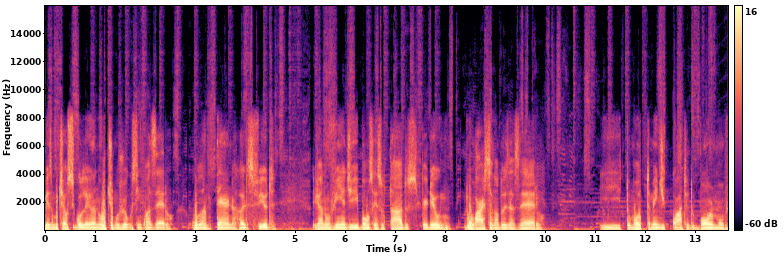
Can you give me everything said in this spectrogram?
Mesmo o Chelsea goleando o último jogo 5 a 0 com lanterna Huddersfield, já não vinha de bons resultados. Perdeu do Arsenal 2 a 0 e tomou também de 4 do Bournemouth.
